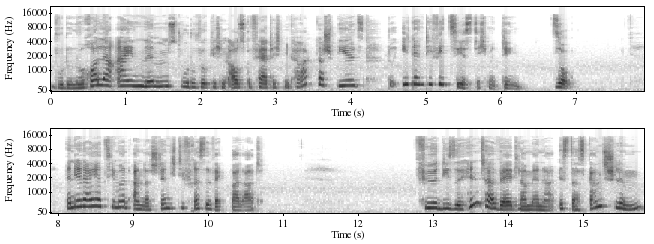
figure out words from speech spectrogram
wo du eine Rolle einnimmst, wo du wirklich einen ausgefertigten Charakter spielst. Du identifizierst dich mit dem. So. Wenn dir da jetzt jemand anders ständig die Fresse wegballert, für diese Hinterwäldlermänner ist das ganz schlimm,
